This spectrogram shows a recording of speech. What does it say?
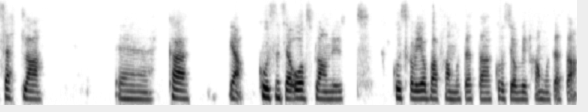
settle eh, hva, hvordan ser årsplanen ut. Hvordan skal vi jobbe fram mot dette? Hvordan jobber vi fram mot dette?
